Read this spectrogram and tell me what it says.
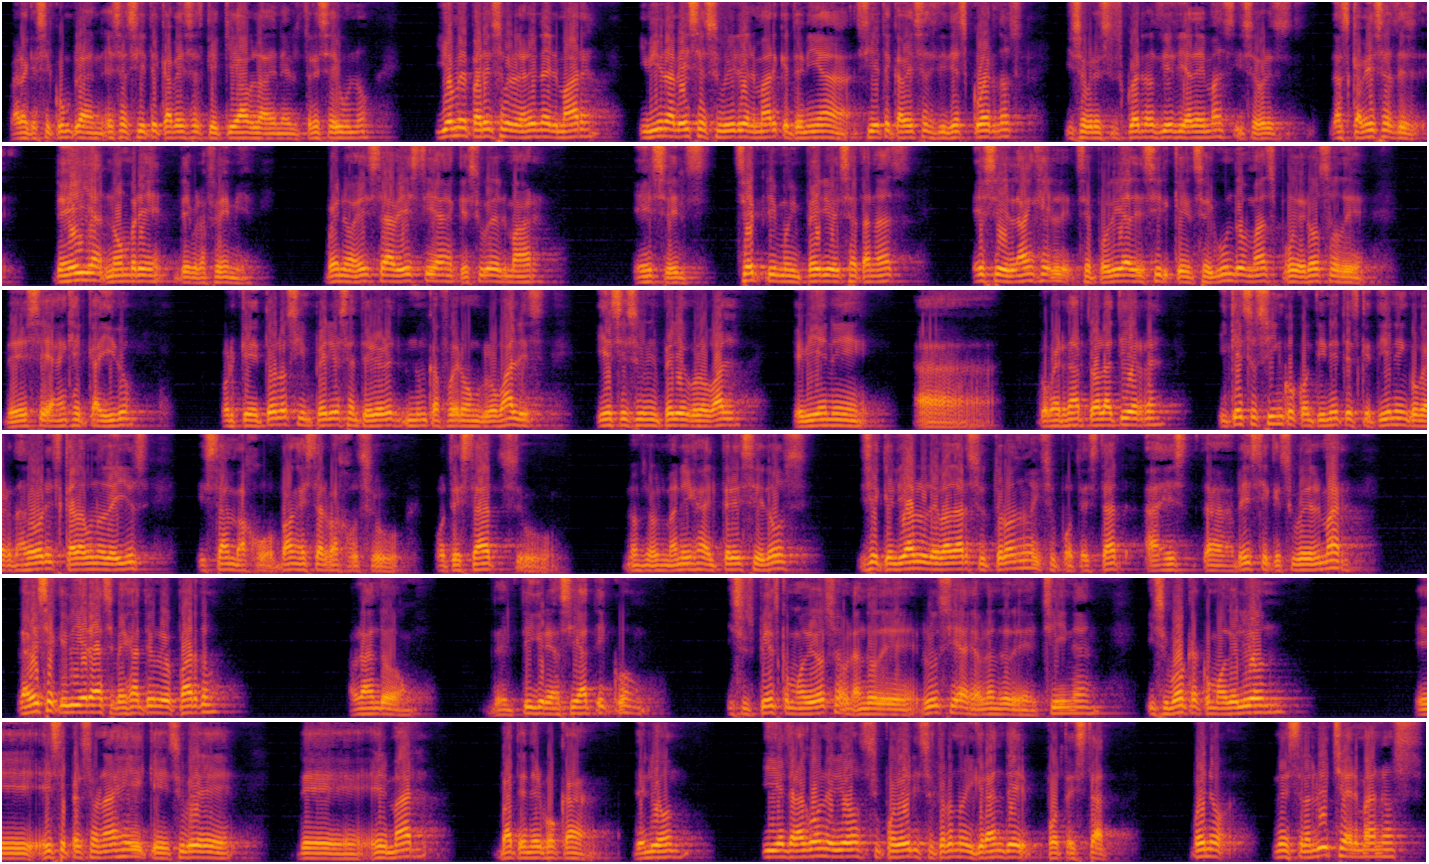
para que se cumplan esas siete cabezas que aquí habla en el 13.1. Yo me paré sobre la arena del mar y vi una bestia subir del mar que tenía siete cabezas y diez cuernos y sobre sus cuernos diez diademas y sobre las cabezas de, ella nombre de blasfemia. Bueno, esa bestia que sube del mar es el séptimo imperio de Satanás es el ángel, se podría decir que el segundo más poderoso de, de ese ángel caído, porque todos los imperios anteriores nunca fueron globales, y ese es un imperio global que viene a gobernar toda la tierra, y que esos cinco continentes que tienen gobernadores, cada uno de ellos están bajo, van a estar bajo su potestad, su, nos, nos maneja el 13.2, dice que el diablo le va a dar su trono y su potestad a esta bestia que sube del mar. La bestia que viera semejante a un leopardo, hablando del tigre asiático, y sus pies como de oso, hablando de Rusia y hablando de China, y su boca como de león, eh, ese personaje que sube del el mar va a tener boca de león y el dragón le dio su poder y su trono y grande potestad. Bueno, nuestra lucha, hermanos,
